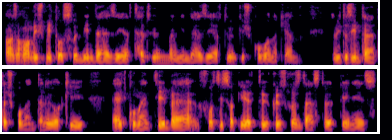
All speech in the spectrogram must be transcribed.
az a hamis mitosz, hogy mindenhez érthetünk, meg mindenhez értünk, és akkor vannak ilyen, mint az internetes kommentelő, aki egy kommentjébe foci szakértő, közgazdász, történész,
